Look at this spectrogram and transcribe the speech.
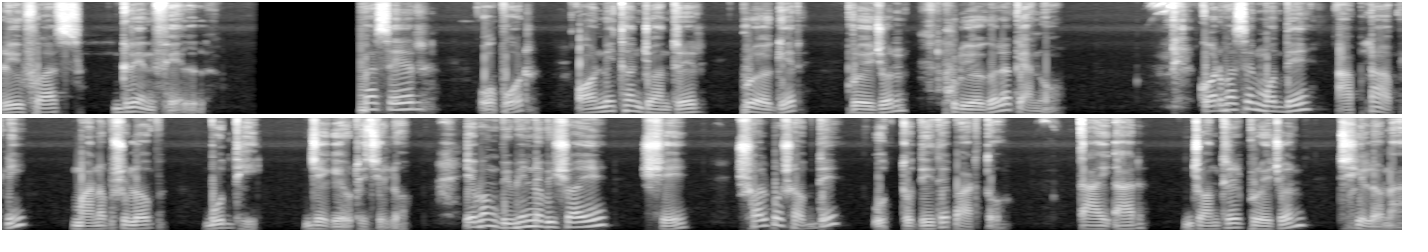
রিউফাস গ্রেনফেল। রিউফাসের ওপর অর্নিথন যন্ত্রের প্রয়োগের প্রয়োজন ফুরিয়ে গেল কেন? করভাসের মধ্যে আপনা আপনি মানবসুলভ বুদ্ধি জেগে উঠেছিল এবং বিভিন্ন বিষয়ে সে স্বল্প শব্দে উত্তর দিতে পারত। তাই আর যন্ত্রের প্রয়োজন ছিল না।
